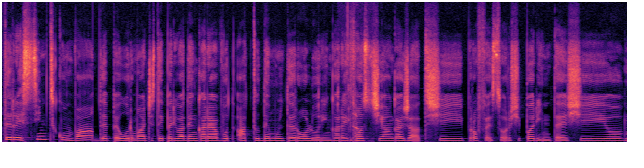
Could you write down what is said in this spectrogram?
Te resimți cumva de pe urma acestei perioade în care ai avut atât de multe roluri, în care ai Da. fost și angajat, și profesor, și părinte, și uh,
